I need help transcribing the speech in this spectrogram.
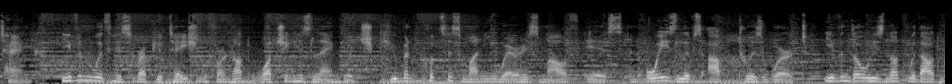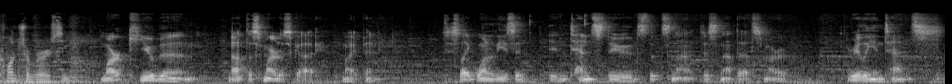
Tank. Even with his reputation for not watching his language, Cuban puts his money where his mouth is and always lives up to his word, even though he's not without controversy. Mark Cuban, not the smartest guy, my opinion. Just like one of these in- intense dudes that's not just not that smart. Really intense.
